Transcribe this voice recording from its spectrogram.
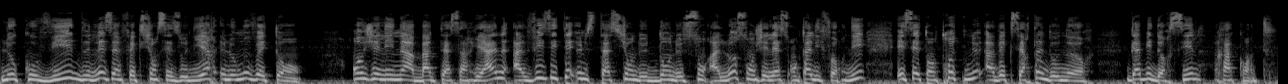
le Covid, les infections saisonnières et le mauvais temps. Angelina Bagtasarian a visité une station de don de sang à Los Angeles en Californie et s'est entretenue avec certains donneurs. Gabi Dorsil raconte.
